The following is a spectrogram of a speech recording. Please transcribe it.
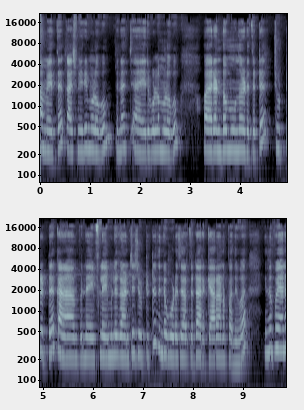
സമയത്ത് കാശ്മീരി മുളകും പിന്നെ എരിവുള്ള മുളകും രണ്ടോ മൂന്നോ എടുത്തിട്ട് ചുട്ടിട്ട് പിന്നെ ഈ ഫ്ലെയിമിൽ കാണിച്ച് ചുട്ടിട്ട് ഇതിന്റെ കൂടെ ചേർത്തിട്ട് അരയ്ക്കാറാണ് പതിവ്. ഇന്നിപ്പോൾ ഞാൻ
